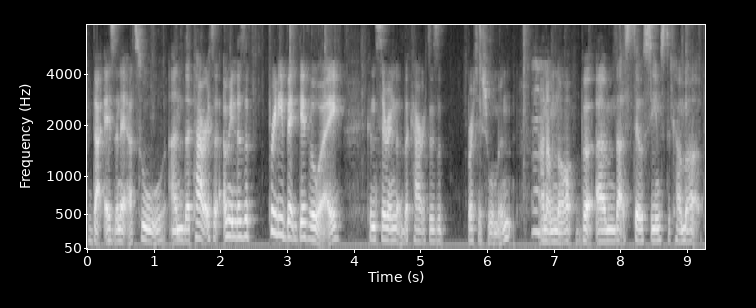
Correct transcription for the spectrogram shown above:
that isn't it at all. And the character i mean there's a pretty big giveaway considering that the character's a british woman mm. and i'm not but um, that still seems to come up.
